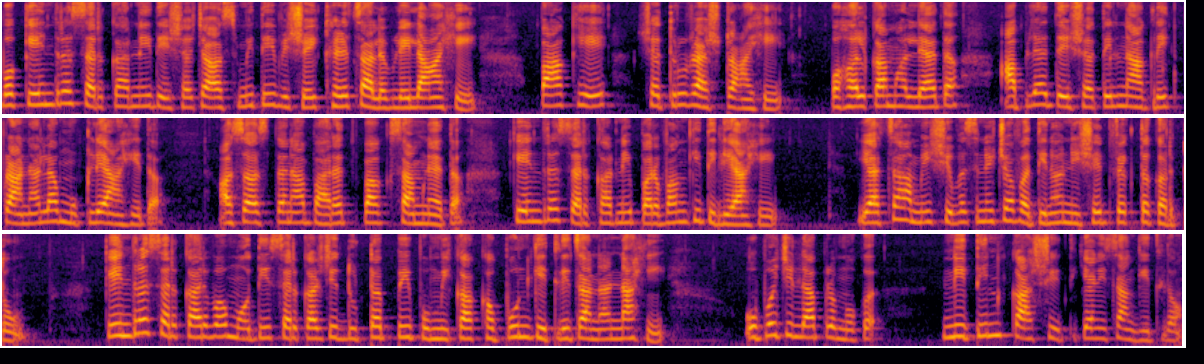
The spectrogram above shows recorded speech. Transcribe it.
व केंद्र सरकारने देशाच्या अस्मितेविषयी खेळ चालवलेला आहे. पाक हे शत्रू राष्ट्र आहे. पहलगाम हल्ल्यात आपल्या देशातील नागरिक प्राणाला मुकले आहेत. असं असताना भारत पाक सामन्यात केंद्र सरकारने परवानगी दिली आहे. याचा आम्ही शिवसेनेच्या वतीनं निषेध व्यक्त करतो. केंद्र सरकार व मोदी सरकारची दुटप्पी भूमिका खपवून घेतली जाणार नाही उपजिल्हाप्रमुख नितीन काशीत यांनी सांगितलं.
